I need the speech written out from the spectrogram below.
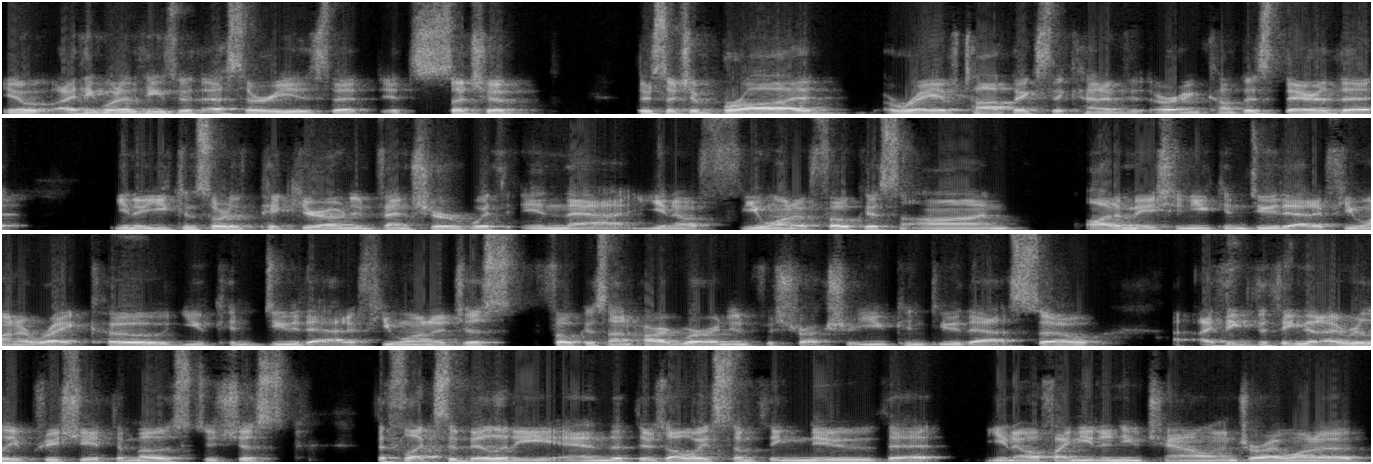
you know, I think one of the things with SRE is that it's such a there's such a broad array of topics that kind of are encompassed there that you know you can sort of pick your own adventure within that. You know, if you want to focus on automation, you can do that. If you want to write code, you can do that. If you want to just focus on hardware and infrastructure, you can do that. So I think the thing that I really appreciate the most is just the flexibility and that there's always something new that you know if i need a new challenge or i want to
